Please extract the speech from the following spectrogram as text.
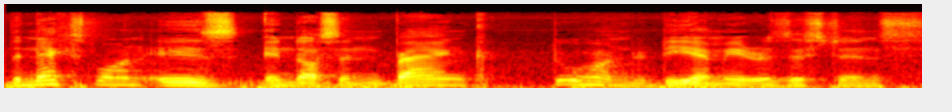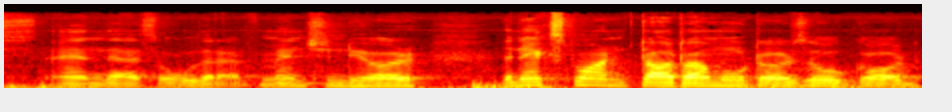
The next one is IndusInd Bank 200 DMA resistance, and that's all that I've mentioned here. The next one, Tata Motors. Oh God,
